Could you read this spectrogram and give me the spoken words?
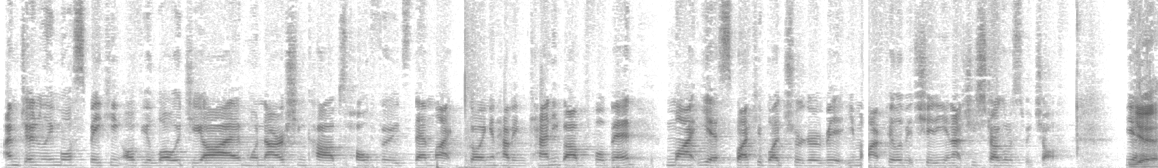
I'm generally more speaking of your lower GI, more nourishing carbs, whole foods, than like going and having candy bar before bed might, yes, spike your blood sugar a bit. You might feel a bit shitty and actually struggle to switch off. Yeah.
